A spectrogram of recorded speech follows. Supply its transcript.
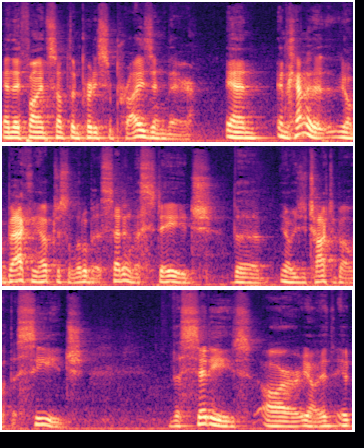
and they find something pretty surprising there. And and kind of you know backing up just a little bit, setting the stage. The you know you talked about with the siege, the cities are you know it, it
